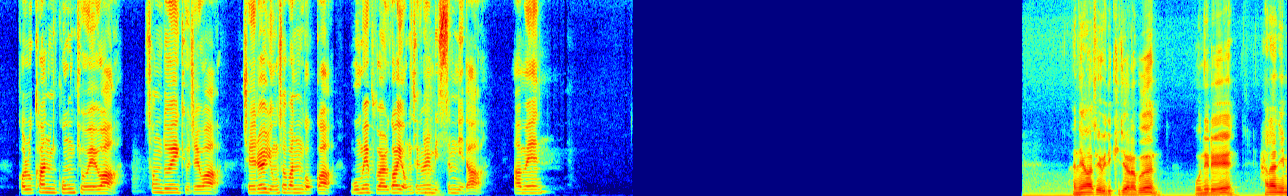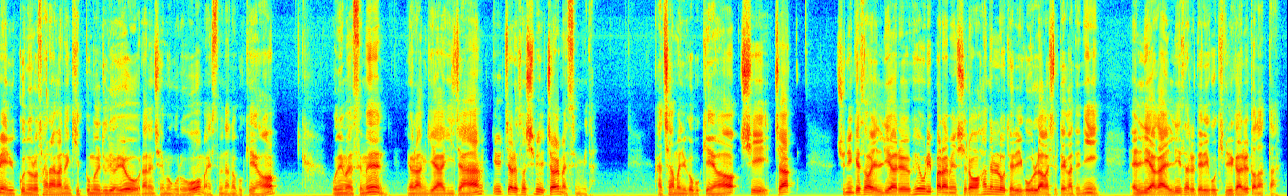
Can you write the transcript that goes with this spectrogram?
거룩한 공교회와 성도의 교제와 죄를 용서받는 것과 몸의 부활과 영생을 믿습니다. 아멘. 안녕하세요 위디키즈 여러분 오늘은 하나님의 일꾼으로 살아가는 기쁨을 누려요 라는 제목으로 말씀을 나눠볼게요 오늘 말씀은 열왕기하 2장 1절에서 11절 말씀입니다 같이 한번 읽어볼게요 시작 주님께서 엘리야를 회오리 바람에 실어 하늘로 데리고 올라가실 때가 되니 엘리야가 엘리사를 데리고 길가를 떠났다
